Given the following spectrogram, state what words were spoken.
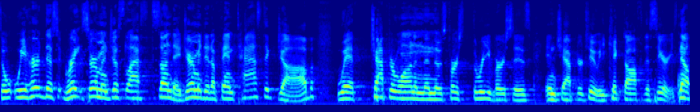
So we heard this great sermon just last Sunday. Jeremy did a fantastic job with chapter 1 and then those first 3 verses in chapter 2. He kicked off the series. Now,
